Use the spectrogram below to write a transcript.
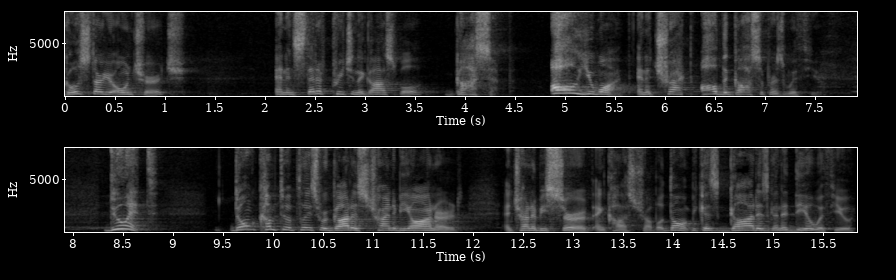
go start your own church and instead of preaching the gospel, gossip all you want and attract all the gossipers with you. Do it. Don't come to a place where God is trying to be honored and trying to be served and cause trouble. Don't, because God is going to deal with you.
